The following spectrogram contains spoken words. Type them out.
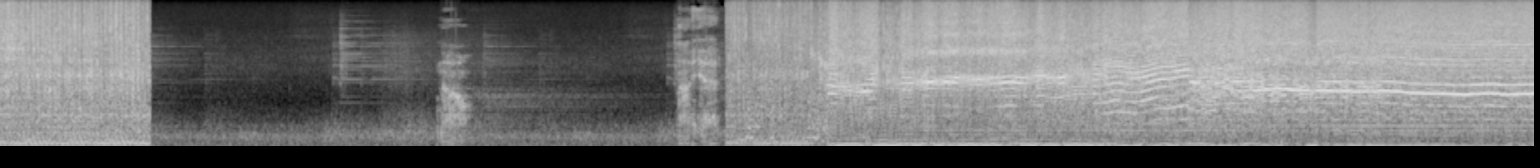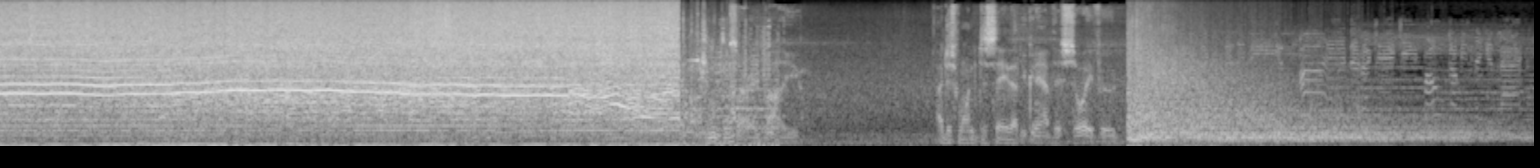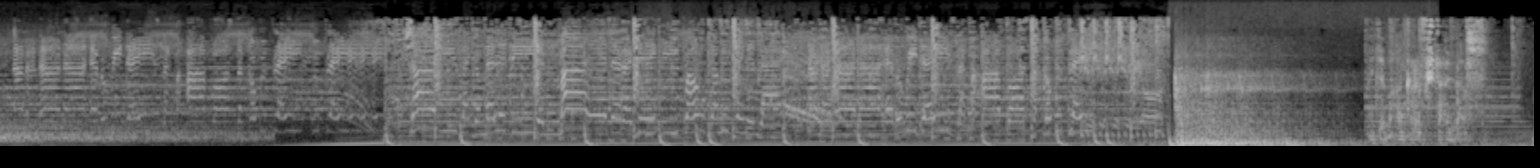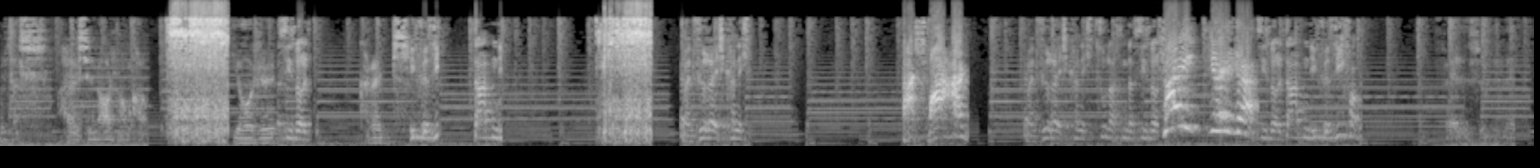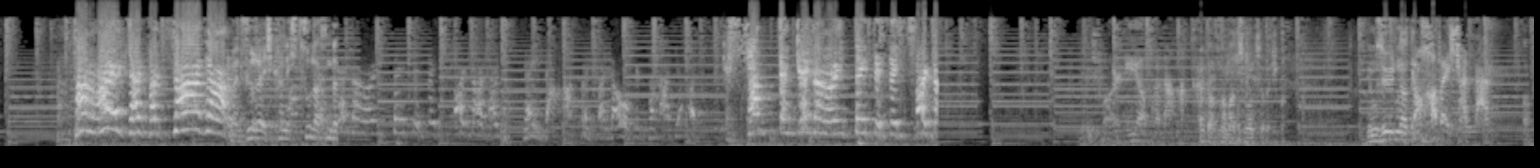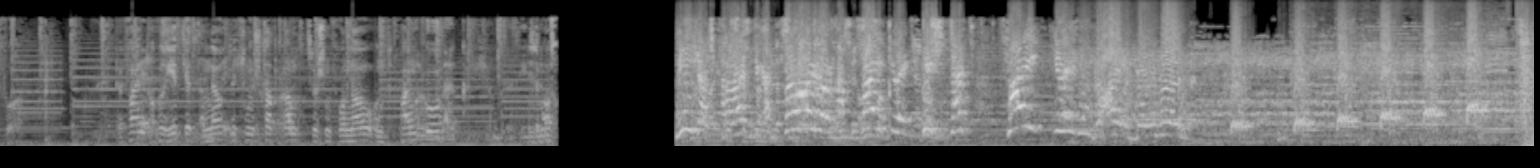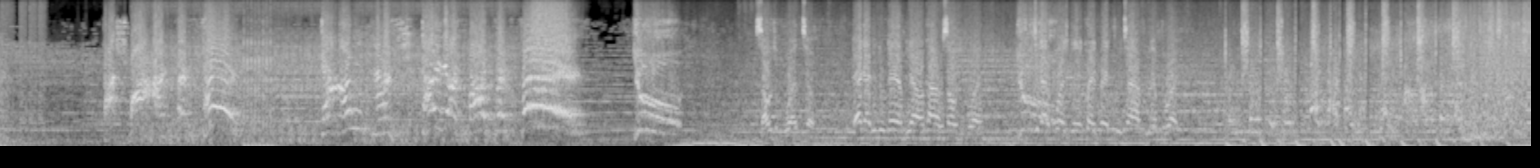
Just wanted to say that you can have this soy food. Mit dem Angriff Steiners wird das alles in Ordnung kommen. Jodel, Sie sollten krepieren für Sie Daten. Mein Führer, ich kann nicht. Das war ein. Mein Führer, ich kann nicht zulassen, dass Sie so. Feiglinge! Sie Soldaten, die für Sie ver. Felsen. Verreiter Versager! Mein Führer, ich kann nicht zulassen, dass. Gesamte Generalität ist nicht weiter. Ich war eher von der Halt auf Formation zurück. Im Süden hat Doch, aber ich allein. vor. Der Feind operiert jetzt am nördlichen Stadtrand zwischen Frohnau und Pankow. and the power of cycling is that cycling! Nein, David! Das war ein Befehl! Der Angriff Steiner war Befehl! You! Soldier gotta do damn y'all call him boy. You! That boy's been quite times from that boy.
